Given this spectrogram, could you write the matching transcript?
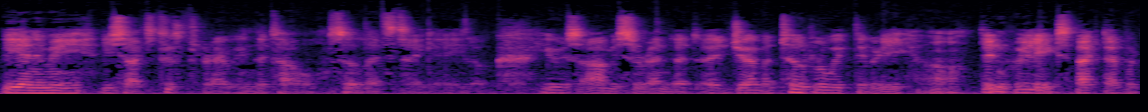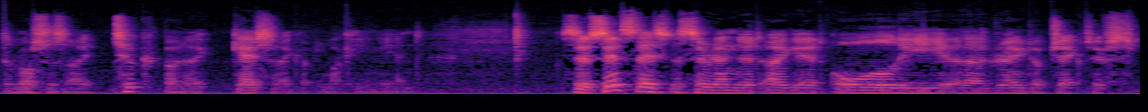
the enemy decides to throw in the towel. So let's take a look. US Army surrendered, a German total victory. Uh, didn't really expect that with the losses I took, but I guess I got lucky in the end. So since they surrendered, I get all the uh, ground objectives,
